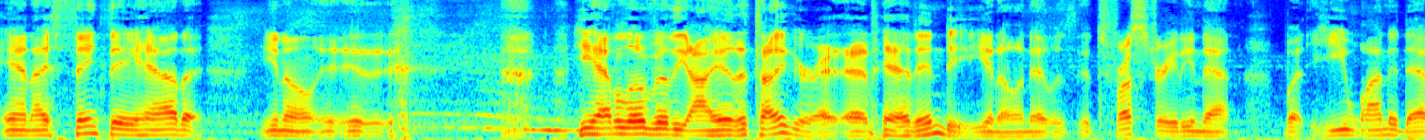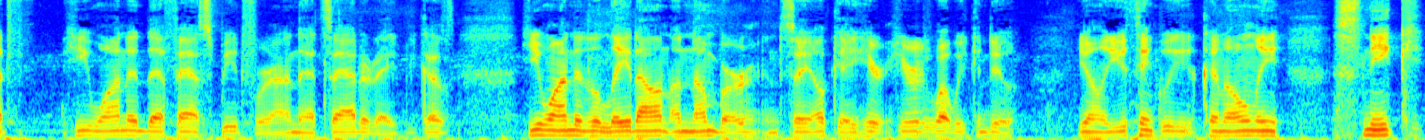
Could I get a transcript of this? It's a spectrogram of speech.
And I think they had, a, you know, it, it, he had a little bit of the eye of the tiger at, at, at Indy, you know, and it was it's frustrating that, but he wanted that he wanted that fast speed for on that Saturday because he wanted to lay down a number and say, okay, here here's what we can do. You know, you think we can only sneak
